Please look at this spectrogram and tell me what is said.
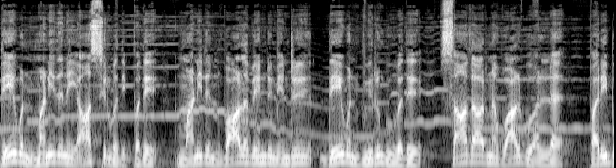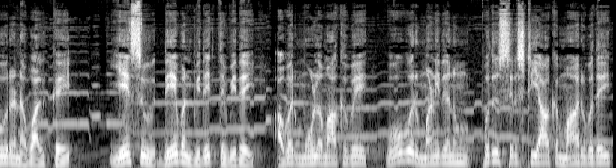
தேவன் மனிதனை ஆசிர்வதிப்பது. மனிதன் வாழ வேண்டும் என்று தேவன் விரும்புவது சாதாரண வாழ்வு அல்ல பரிபூரண வாழ்க்கை. இயேசு தேவன் விதைத்த விதை அவர் மூலமாகவே ஒவ்வொரு மனிதனும் புது சிருஷ்டியாக மாறுவதை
